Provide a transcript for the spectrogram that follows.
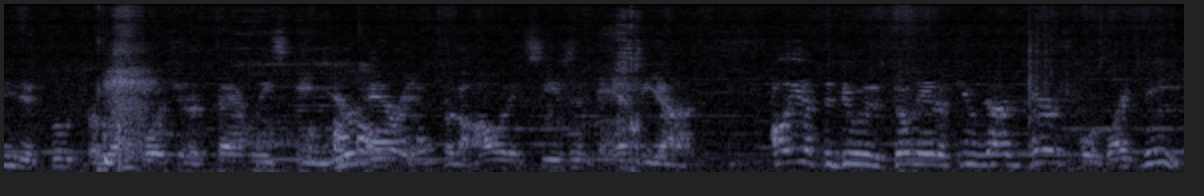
needed food for less fortunate families in your area for the holiday season and beyond. All you have to do is donate a few non-perishables like these.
